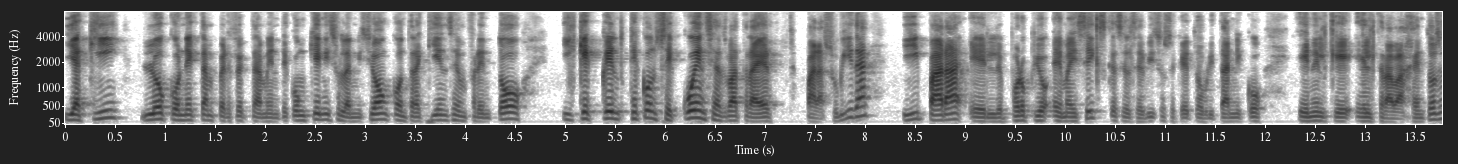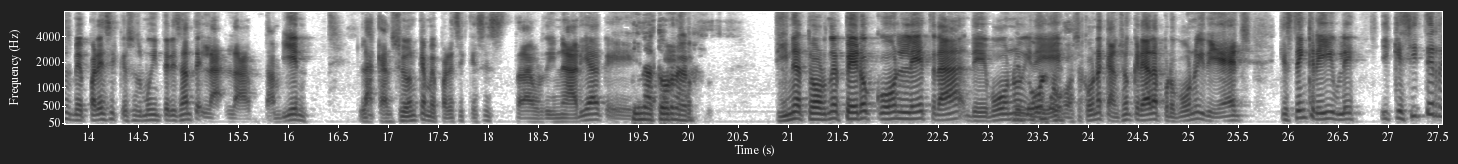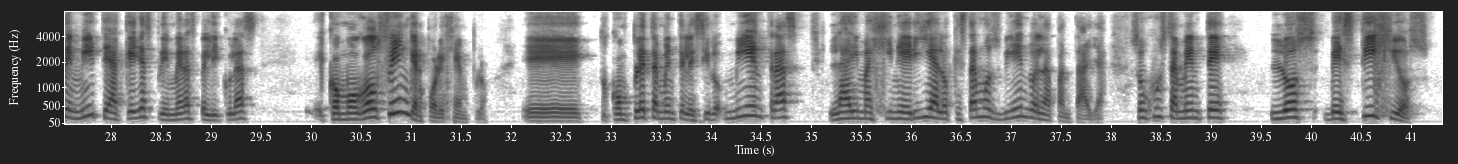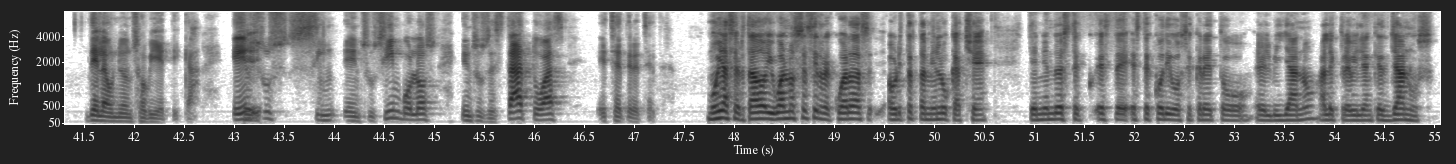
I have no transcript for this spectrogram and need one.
Y aquí lo conectan perfectamente. Con quién hizo la misión, contra quién se enfrentó y qué, qué, consecuencias va a traer para su vida y para el propio MI6, que es el servicio secreto británico en el que él trabaja. Entonces, me parece que eso es muy interesante. La, la, también la canción que me parece que es extraordinaria. Tina Turner. Tina Turner, pero con letra de Bono, y de o sea, con una canción creada por Bono y de Edge, que está increíble y que sí te remite a aquellas primeras películas eh, como Goldfinger, por ejemplo. Eh, completamente el estilo, mientras la imaginería, lo que estamos viendo en la pantalla, son justamente los vestigios de la Unión Soviética, en, sus, en sus símbolos, en sus estatuas, etcétera, etcétera. Muy acertado. Igual no sé si recuerdas, ahorita también lo caché, teniendo este, este, este código secreto, el villano, Alec Trevelyan, que es Janus,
